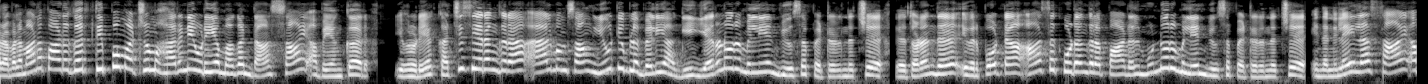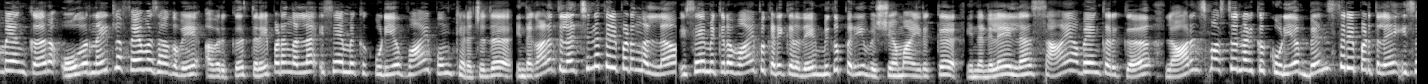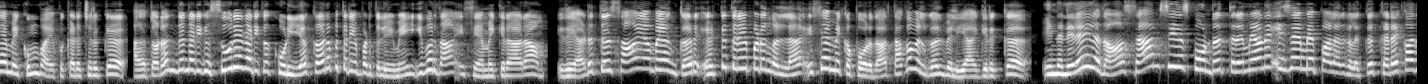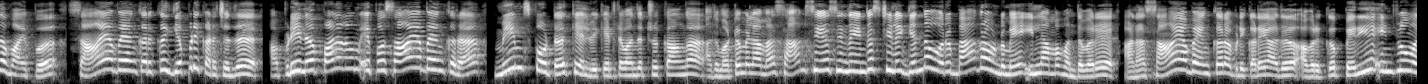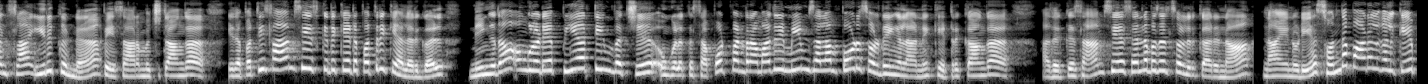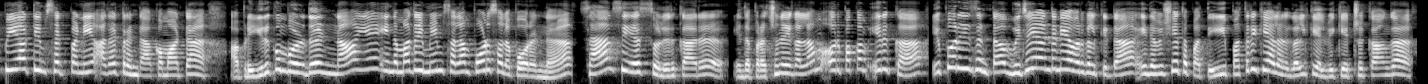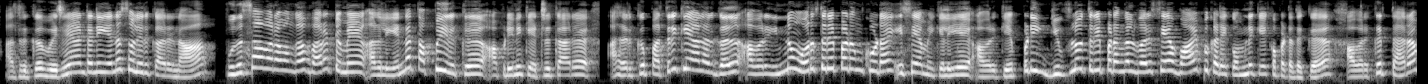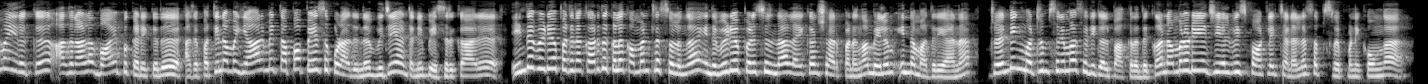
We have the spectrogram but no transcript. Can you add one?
பிரபலமான பாடகர் திப்பு மற்றும் ஹரணியுடைய மகன் தான் சாய் அபயங்கர். இவருடைய கட்சி சேரங்கிற ஆல்பம் சாங் யூடியூப்ல வெளியாகி 200 மில்லியன் வியூஸ பெற்றிருந்துச்சு. இதை தொடர்ந்து இவர் போட்ட ஆசை கூடங்கிற பாடல் 300 மில்லியன் வியூஸை பெற்றிருந்துச்சு. இந்த நிலையில சாய் அபயங்கர் ஓவர் நைட்ல ஃபேமஸ் ஆகவே அவருக்கு திரைப்படங்கள்ல இசையமைக்கக்கூடிய வாய்ப்பும் கிடைச்சது. இந்த காலத்துல சின்ன திரைப்படங்கள்ல இசையமைக்கிற வாய்ப்பு கிடைக்கிறதே மிகப்பெரிய விஷயமா இருக்கு. இந்த நிலையில சாய் அபயங்கருக்கு லாரன்ஸ் மாஸ்டர் நடிக்கக்கூடிய பென்ஸ் திரைப்படத்துல இசையமைக்கும் வாய்ப்பு கிடைச்சிருக்கு. அதை தொடர்ந்து நடிகர் சூர்யா நடிக்கக்கூடிய கருப்பு திரைப்படத்திலயுமே இவர் தான் இசையமைக்கிறாராம். இதை அடுத்து சாய் அபயங்கர் எட்டு திரைப்படங்கள்ல இசையமைக்க போறதா தகவல்கள் வெளியாகிருக்கு இந்த நிலையில தான் சாம் சிஎஸ் போன்ற திறமையான இசையமைப்பாளர்களுக்கு கிடைக்காத வாய்ப்பு சாய் அபயங்கருக்கு எப்படி கிடைச்சது? அப்படின்னு பலரும் இப்போ சாய் அபயங்கர மீம்ஸ் போட்டு கேள்வி கேட்டு வந்துட்டு இருக்காங்க. அது மட்டும் இல்லாம சாம் சிஎஸ் இந்த இண்டஸ்ட்ரியில எந்த ஒரு பேக்ரவுண்டுமே இல்லாம வந்தவர். ஆனா சாய் அபயங்கர் அப்படி கிடையாது. அவருக்கு பெரிய இன்ஃபுளுன்ஸ்லாம் இருக்குன்னு பேச ஆரம்பிச்சுட்டாங்க. இத பத்தி சாம் சிஎஸ் கிட்ட கேட்ட பத்திரிகையாளர்கள் நீங்க தான் உங்களுடைய பிஆர் டீம் வச்சு உங்களுக்கு சப்போர்ட் பண்ற மாதிரி மீம்ஸ் எல்லாம் போட சொல்றீங்களான்னு கேட்டிருக்காங்க. அதுக்கு சாம்சியஸ் என்ன பதில் சொல்லிருக்காருன்னா நான் என்னுடைய சொந்த பாடல்களுக்கே பிஆர் டீம் செட் பண்ணி அதை ட்ரெண்ட் ஆக்க மாட்டேன். அப்படி இருக்கும் பொழுது நான் ஏன் இந்த மாதிரி மீம்ஸ் எல்லாம் போட சொல்ல போறேன்னு சாம்சியஸ் சொல்லிருக்காரு. இந்த பிரச்சனைகள்லாம் ஒரு பக்கம் இருக்க? இப்போ ரீசெண்டா விஜய் ஆண்டனி அவர்கள் கிட்ட இந்த விஷயத்தை பத்தி பத்திரிகையாளர்கள் கேள்வி கேட்டிருக்காங்க. அதற்கு விஜய் ஆண்டனி என்ன சொல்லிருக்காருன்னா புதுசா வரவங்க வரட்டுமே அதுல என்ன தப்பு இருக்கு? அப்படின்னு கேட்டிருக்காரு. அதற்கு பத்திரிகையாளர்கள் அவர் இன்னும் ஒரு திரைப்படம் கூட இசையமைக்கலையே. அவருக்கு எப்படி இவ்வளோ திரைப்படங்கள் வரிசையா வாய்ப்பு கிடைக்கும்னு கேட்கப்பட்டதுக்கு அவருக்கு திறமை இருக்கு. அதனால வாய்ப்பு கிடைக்குது. அதை பத்தி நம்ம யாருமே தப்பா பேசக்கூடாதுன்னு விஜய் ஆண்டனி பேசியிருக்காரு. இந்த வீடியோ பத்தின கருத்துக்களை கமெண்ட்ல சொல்லுங்க. இந்த வீடியோ பிடிச்சிருந்தா லைக் அண்ட் ஷேர் பண்ணுங்க. மேலும் இந்த மாதிரியான ட்ரெண்டிங் மற்றும் சினிமா செய்திகள் பார்க்கறதுக்கு நம்மளுடைய ஜிஎல்வி ஸ்பாட்லைட் சேனலை சப்ஸ்கிரைப் பண்ணிக்கோங்க.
